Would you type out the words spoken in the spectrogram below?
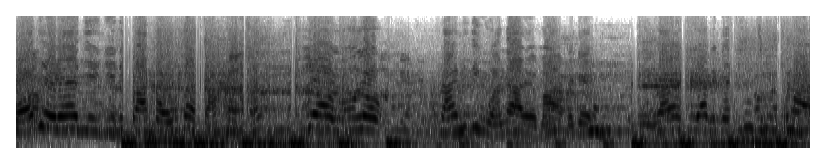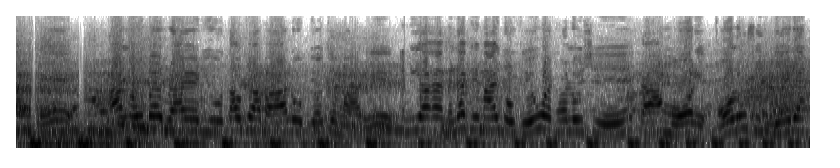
မောပြေတဲ့ပြင်ချင်းပါတော့ဦးကတာကြောက်လုံးလို့အတိုင်းမသိဝမ်းသာတယ်မတကယ်ဟိုရိုင်ဒီကတကယ်သူ့ချင်းမှာတယ်အားလုံးပဲရိုင်ဒီကိုတောက်ကြပါလို့ပြောချင်ပါတယ်ဒီကအဲမနေ့ကမှဆိုဈေးဝယ်ထွက်လို့ရှိရင်ဒါမောတယ်မောလို့ရှိရင်အများတန်း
